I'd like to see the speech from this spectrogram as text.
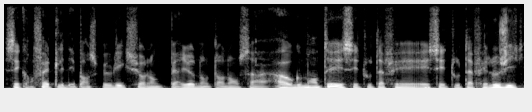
c'est qu'en fait les dépenses publiques sur longue période ont tendance à, à augmenter et c'est tout à fait et c'est tout à fait logique.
